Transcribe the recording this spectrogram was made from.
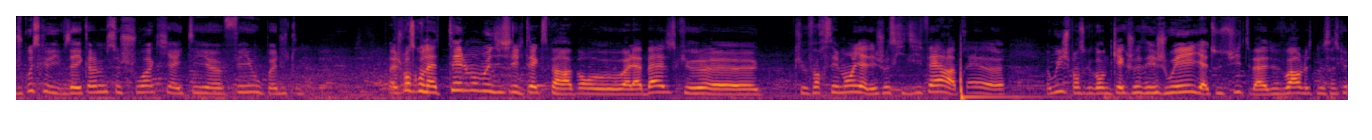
Du coup, est-ce que vous avez quand même ce choix qui a été fait ou pas du tout? Bah, Je pense qu'on a tellement modifié le texte par rapport à la base que, que forcément il y a des choses qui diffèrent. Après, oui, je pense que quand quelque chose est joué, il y a tout de suite bah, de voir le, ne serait-ce que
